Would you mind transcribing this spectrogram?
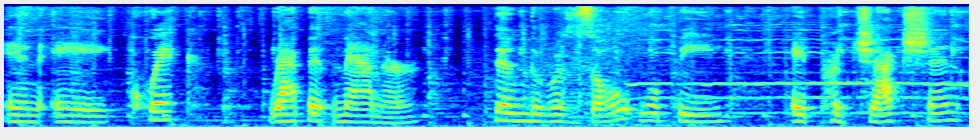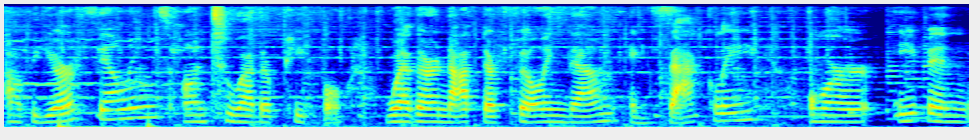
in a quick, rapid manner, then the result will be a projection of your feelings onto other people, whether or not they're feeling them exactly or even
